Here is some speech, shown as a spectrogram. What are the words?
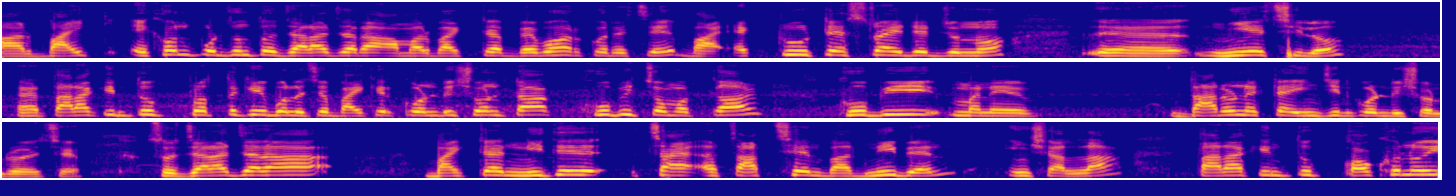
আর বাইক এখন পর্যন্ত যারা যারা আমার বাইকটা ব্যবহার করেছে বা একটু টেস্ট রাইডের জন্য নিয়েছিল তারা কিন্তু প্রত্যেকেই বলেছে বাইকের কন্ডিশনটা খুবই চমৎকার, খুবই মানে দারুণ একটা ইঞ্জিন কন্ডিশন রয়েছে। সো যারা যারা বাইকটা নিতে চাচ্ছেন বা নিবেন ইনশাল্লাহ তারা কিন্তু কখনোই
